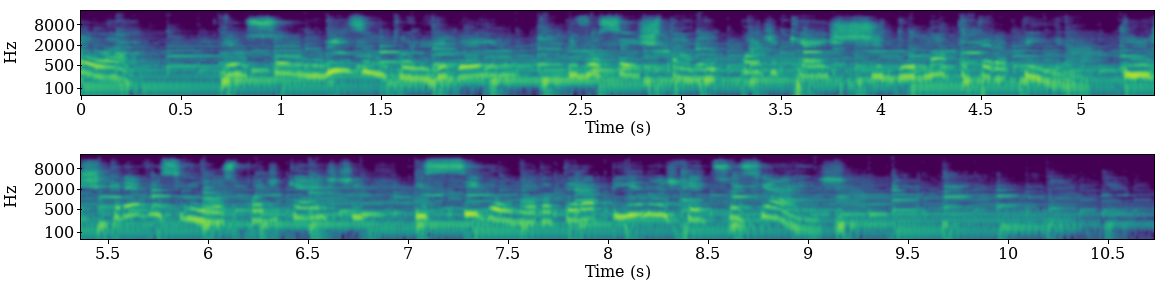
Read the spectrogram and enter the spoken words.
Olá, eu sou Luiz Antônio Ribeiro e você está no podcast do Nota Terapia. Inscreva-se no nosso podcast e siga o Nota Terapia nas redes sociais.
